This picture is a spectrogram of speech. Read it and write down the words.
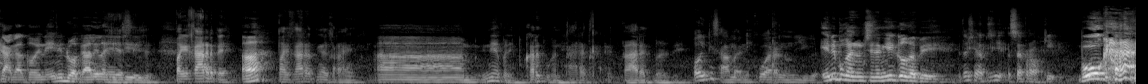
Kagak kok ini ini dua kali lah Iya cuci. Pakai karet ya? Hah? Pakai karet nggak kerahnya? Um, ini apa nih? Karet bukan? Karet, karet. Karet berarti. Oh ini sama nih keluaran lu juga. Ini bukan and Giggle tapi. Itu siapa sih? Sep Rocky. Bukan.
